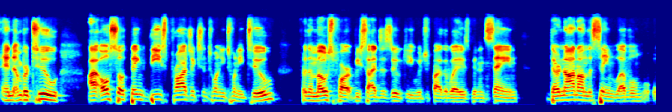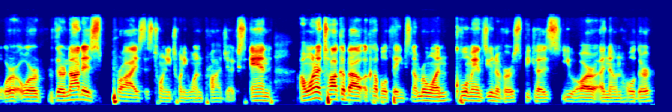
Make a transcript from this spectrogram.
And number two i also think these projects in 2022 for the most part, besides Azuki, which by the way has been insane, they're not on the same level or or they're not as prized as 2021 projects. And I want to talk about a couple things. Number one, Cool Man's Universe, because you are a known holder.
